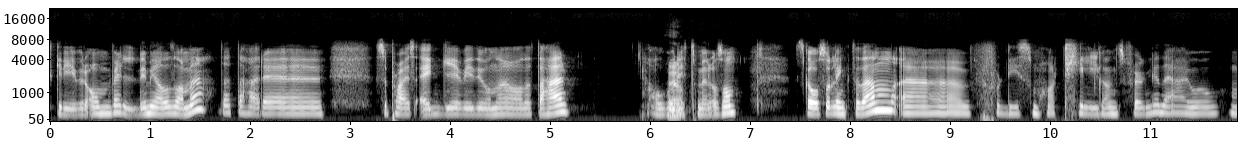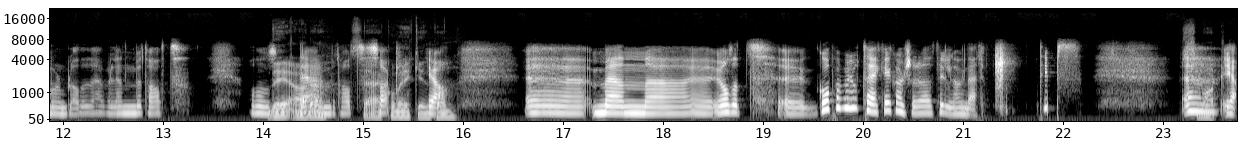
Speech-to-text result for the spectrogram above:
skriver om veldig mye av det samme. Dette her eh, Surprise Egg-videoene og dette her. Algoritmer og sånn. Skal også linke til den. eh, for de som har tilgang, selvfølgelig. Det er jo Morgenbladet. Det er vel en betalt annonse- Det er en det. betalt jeg sak. kommer ikke inn på den. Eh, men eh, uansett, eh, gå på biblioteket, kanskje dere har tilgang der. Tips. Eh, Smart. ja.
